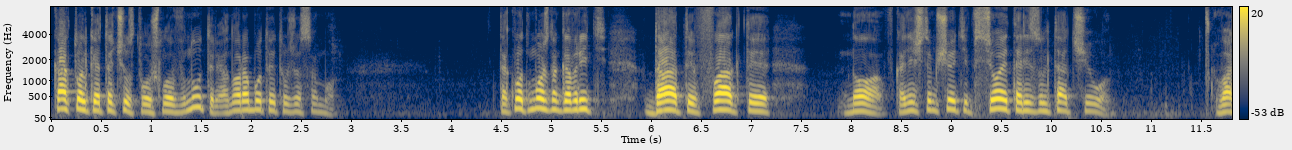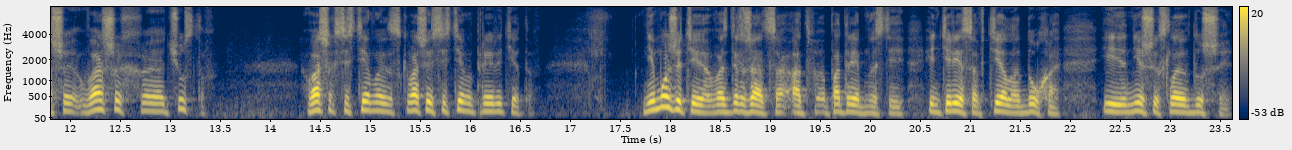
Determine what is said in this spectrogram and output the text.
Как только это чувство ушло внутрь, оно работает уже само. Так вот, можно говорить даты, факты, но в конечном счете все это результат чего? Ваши, ваших э, чувств, ваших системы, вашей системы приоритетов. Не можете воздержаться от потребностей, интересов тела, духа и низших слоев души.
